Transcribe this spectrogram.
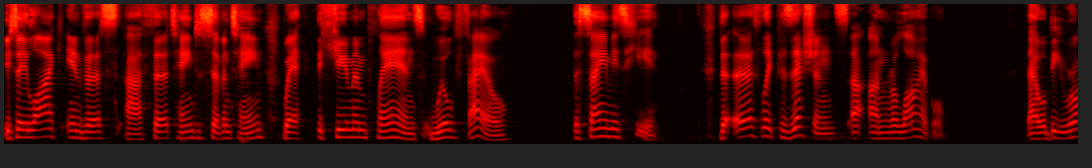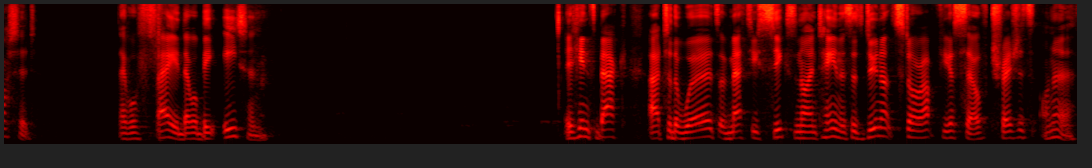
You see, like in verse uh, 13 to 17, where the human plans will fail, the same is here. The earthly possessions are unreliable. They will be rotted. They will fade. They will be eaten. It hints back uh, to the words of Matthew 6 19 that says, Do not store up for yourself treasures on earth,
